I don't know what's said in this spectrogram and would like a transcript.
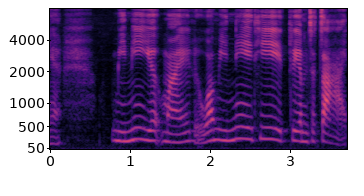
เนี่ยมีหนี้เยอะไหมหรือว่ามีหนี้ที่เตรียมจะจ่าย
